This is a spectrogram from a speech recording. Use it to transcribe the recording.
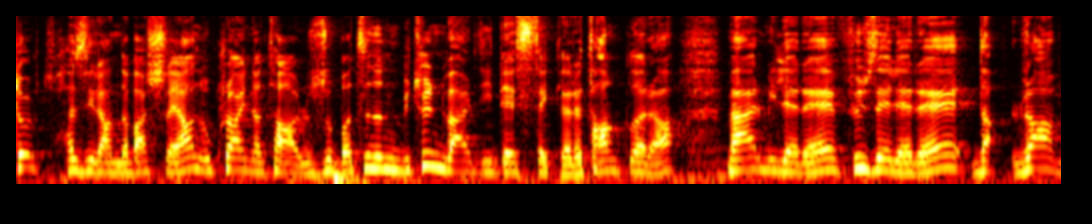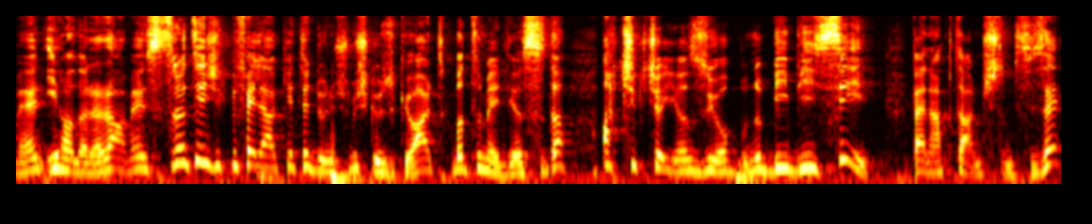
4 Haziran'da başlayan Ukrayna taarruzu Batı'nın bütün verdiği desteklere, tanklara, mermilere, füzelere da, rağmen, İHA'lara rağmen stratejik bir felakete dönüşmüş gözüküyor. Artık Batı medyası da açıkça yazıyor bunu. BBC ben aktarmıştım size.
